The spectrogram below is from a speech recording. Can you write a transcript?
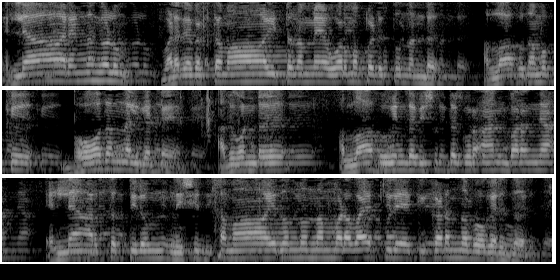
എല്ലാ രംഗങ്ങളും വളരെ വ്യക്തമായിട്ട് നമ്മെ ഓർമ്മപ്പെടുത്തുന്നുണ്ട്. അള്ളാഹു നമുക്ക് ബോധം നൽകട്ടെ. അതുകൊണ്ട് അള്ളാഹുവിന്റെ വിശുദ്ധ ഖുർആൻ പറഞ്ഞ എല്ലാ അർത്ഥത്തിലും നിഷിദ്ധമായതൊന്നും നമ്മുടെ വയറ്റിലേക്ക് കടന്നു പോകരുത്.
